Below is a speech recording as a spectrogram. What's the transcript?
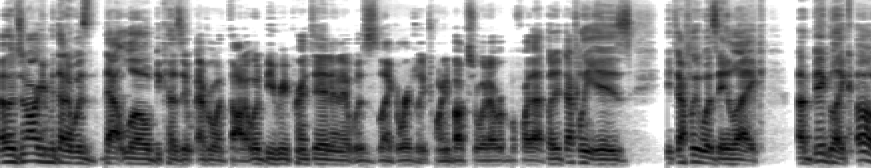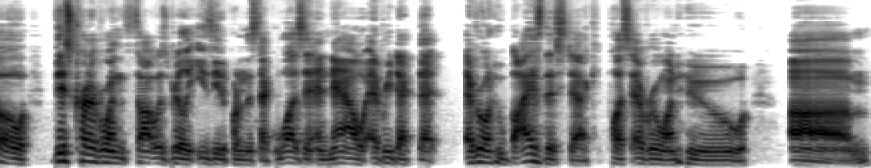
now there's an argument that it was that low because it, everyone thought it would be reprinted, and it was like originally twenty bucks or whatever before that. But it definitely is. It definitely was a like a big like oh this card everyone thought was really easy to put in this deck wasn't, and now every deck that everyone who buys this deck plus everyone who um,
